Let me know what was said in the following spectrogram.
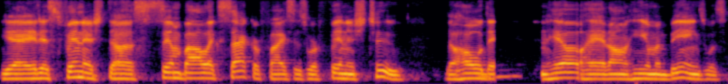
Yeah, it is finished. The symbolic sacrifices were finished too. The whole that hell had on human beings was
